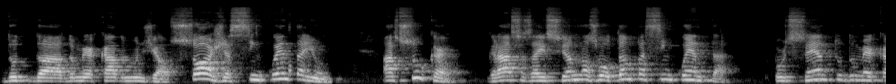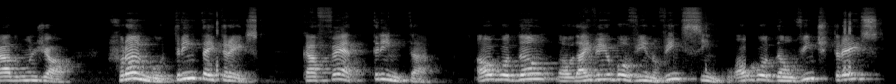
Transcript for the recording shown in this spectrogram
do, da, do mercado mundial. Soja, 51%. Açúcar, graças a esse ano, nós voltamos para 50% do mercado mundial. Frango, 33%. Café, 30%. Algodão, daí vem o bovino, 25. Algodão, 23.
